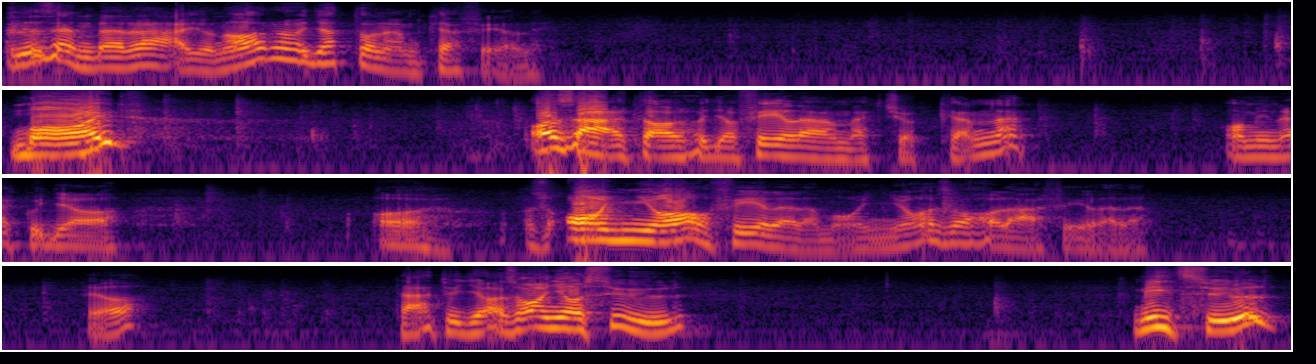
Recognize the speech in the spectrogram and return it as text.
hogy az ember rájön arra hogy attól nem kell félni majd azáltal hogy a félelmek csökkennek aminek ugye a, a, az anyja, a félelem anyja az a halálfélelem ja? tehát ugye az anya szül mit szül?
